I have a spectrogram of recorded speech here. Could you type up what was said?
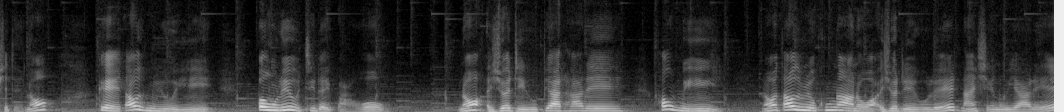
ဖြစ်တယ်နော် ကဲတောက်မျိုးကြီးပုံလေးကိုကြည့်လိုက်ပါဦးနော်အရွက်တွေကိုပြထားတယ်ဟုတ်ပြီနော်တောက်မျိုးခုနကတော့အရွက်တွေကိုလည်းနှိုင်းရှင်လို့ရတယ်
